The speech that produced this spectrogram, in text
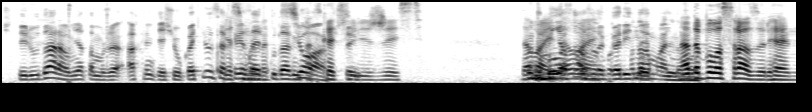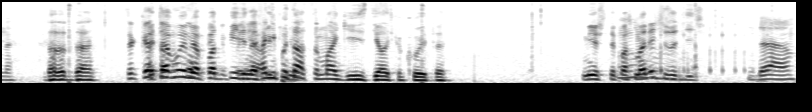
Четыре удара, у меня там уже охренеть, я еще укатился, Если хрен знает куда. Всё. мне откатили жесть. Надо Давай, было давай. сразу Горит на по-нормальному. Надо было сразу, реально. Да-да-да. Так Это вы меня подбили на А не пытаться магию сделать какую-то. Миш, ты посмотри, что за дичь. Да.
